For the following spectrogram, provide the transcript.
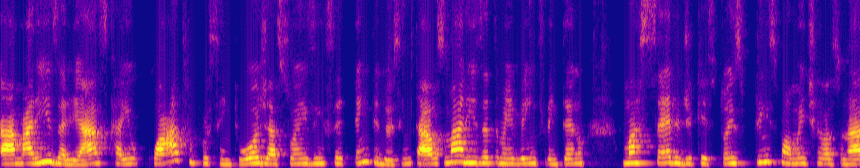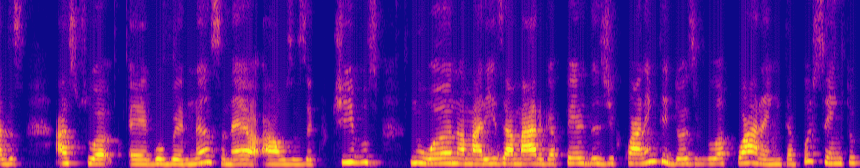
a, Marisa, aliás, caiu 4% hoje, ações em 72 centavos. Marisa também vem enfrentando uma série de questões, principalmente relacionadas à sua é, governança, né, aos executivos. No ano, a Marisa amarga perdas de 42,40%.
